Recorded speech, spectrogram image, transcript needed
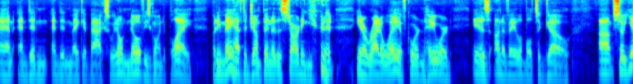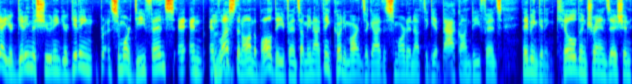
and and didn't and didn't make it back. So we don't know if he's going to play, but he may have to jump into the starting unit, you know, right away if Gordon Hayward is unavailable to go. Um, so yeah, you're getting the shooting, you're getting some more defense, and and, and mm-hmm. less than on the ball defense. I mean, I think Cody Martin's a guy that's smart enough to get back on defense. They've been getting killed in transition.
